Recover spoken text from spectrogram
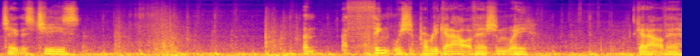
Check this cheese. And I think we should probably get out of here, shouldn't we? Let's get out of here.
